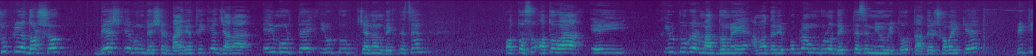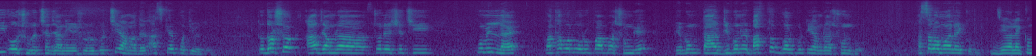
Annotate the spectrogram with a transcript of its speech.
সুপ্রিয় দর্শক, দেশ এবং দেশের বাইরে থেকে যারা এই মুহূর্তে ইউটিউব চ্যানেল দেখতেছেন, অথচ অথবা এই ইউটিউবের মাধ্যমে আমাদের এই প্রোগ্রামগুলো দেখতেছেন নিয়মিত, তাদের সবাইকে প্রীতি ও শুভেচ্ছা জানিয়ে শুরু করছি আমাদের আজকের প্রতিবেদন। তো দর্শক, আজ আমরা চলে এসেছি কুমিল্লায়, কথা বলব রূপা সঙ্গে এবং তার জীবনের বাস্তব গল্পটি আমরা শুনব। আসসালামু আলাইকুম। জি ওয়ালাইকুম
